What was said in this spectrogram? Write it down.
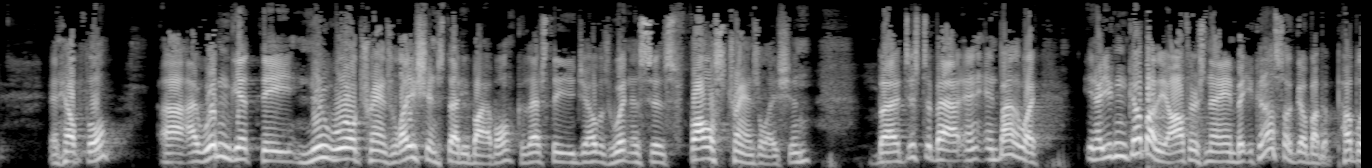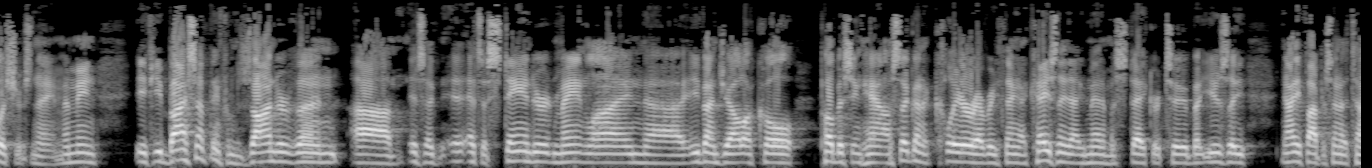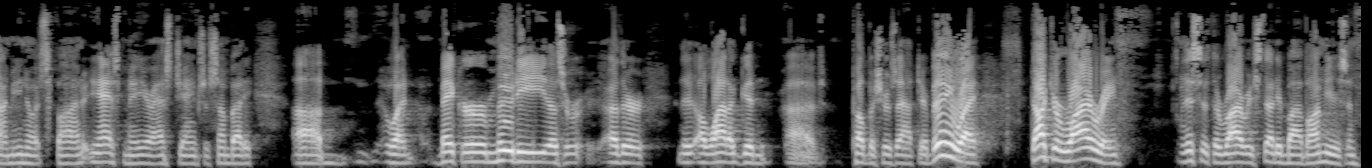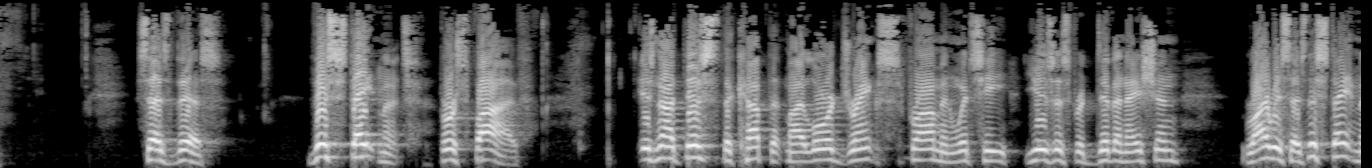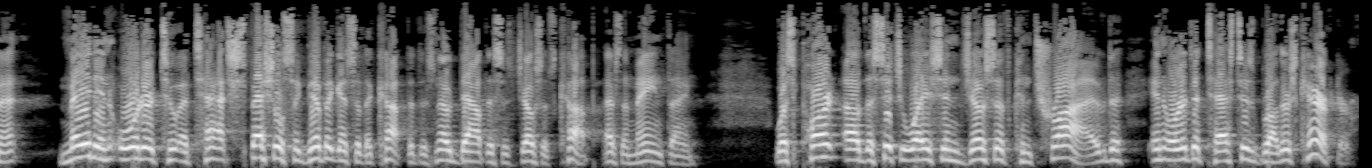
and helpful. Uh, I wouldn't get the New World Translation Study Bible because that's the Jehovah's Witnesses false translation. But just about, and, and by the way, you know, you can go by the author's name, but you can also go by the publisher's name. I mean, if you buy something from Zondervan, uh, it's a it's a standard mainline uh, evangelical publishing house. They're going to clear everything. Occasionally they made a mistake or two, but usually 95% of the time you know it's fine. You ask me or ask James or somebody uh, what Baker, Moody, those are other, a lot of good uh, publishers out there. But anyway, Dr. Ryrie, this is the Ryrie Study Bible I'm using, says this, this statement, verse 5, is not this the cup that my Lord drinks from and which he uses for divination? Ryrie says this statement made in order to attach special significance to the cup, that there's no doubt this is Joseph's cup, that's the main thing, was part of the situation Joseph contrived in order to test his brother's character.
